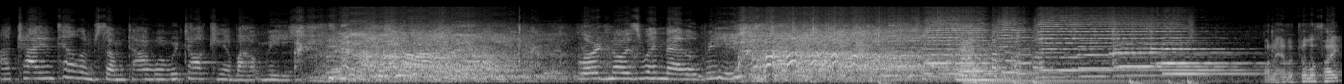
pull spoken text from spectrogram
I'll try and tell him sometime when we're talking about me. Lord knows when that'll be. Want to have a pillow fight?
